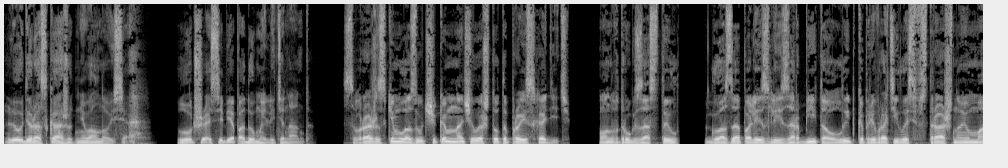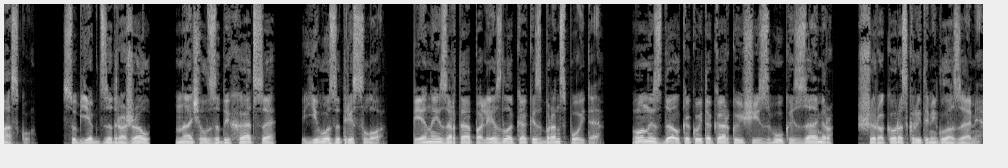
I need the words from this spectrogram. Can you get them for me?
«Люди расскажут, не волнуйся. Лучше о себе подумай, лейтенант». С вражеским лазутчиком начало что-то происходить. Он вдруг застыл, глаза полезли из орбита, улыбка превратилась в страшную маску. Субъект задрожал, начал задыхаться, его затрясло. Пена изо рта полезла, как из бронспойта. Он издал какой-то каркающий звук и замер с широко раскрытыми глазами.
